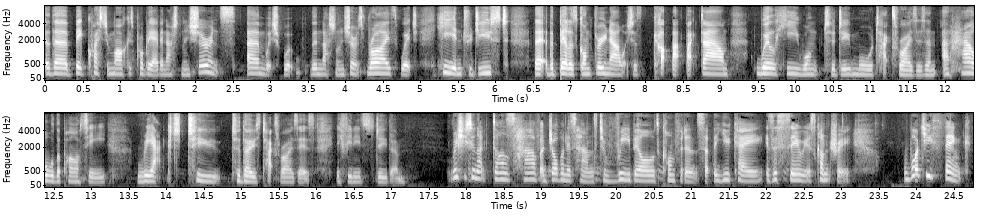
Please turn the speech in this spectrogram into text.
The big question mark is probably over national insurance, um, which w- the national insurance rise, which he introduced. The, the bill has gone through now, which has cut that back down. Will he want to do more tax rises? And, and how will the party react to to those tax rises if he needs to do them? Rishi Sunak does have a job on his hands to rebuild confidence that the UK is a serious country. What do you think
